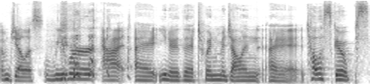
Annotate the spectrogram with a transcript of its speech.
I'm jealous. we were at, uh, you know, the Twin Magellan uh, telescopes.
